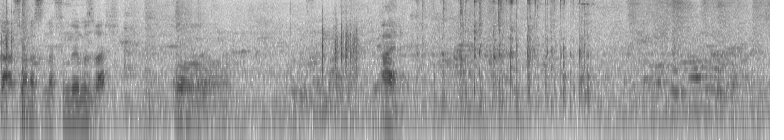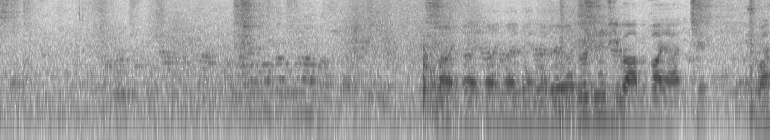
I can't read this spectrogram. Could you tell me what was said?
Daha sonrasında fındığımız var. Aynen. Vay vay vay vay vay vay vay vay. Gördüğünüz gibi abi bayağı içi şu an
